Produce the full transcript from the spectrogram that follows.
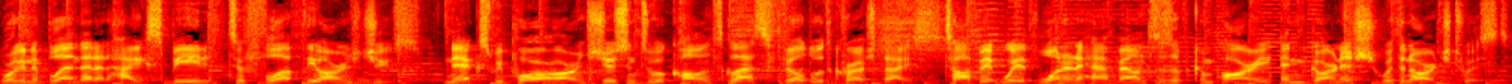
We're gonna blend that at high speed to fluff the orange juice. Next, we pour our orange juice into a Collins glass filled with crushed ice. Top it with one and a half ounces of Campari and garnish with an orange twist.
